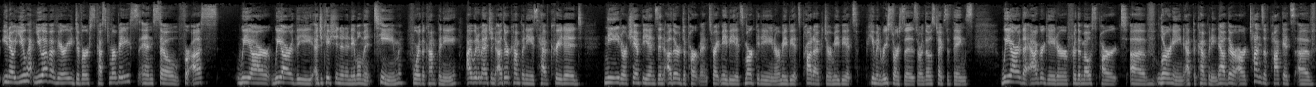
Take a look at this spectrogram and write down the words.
you know, you, ha- you have a very diverse customer base. And so for us, we are we are the education and enablement team for the company. I would imagine other companies have created need or champions in other departments, right? Maybe it's marketing or maybe it's product or maybe it's human resources or those types of things. We are the aggregator for the most part of learning at the company. Now there are tons of pockets of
